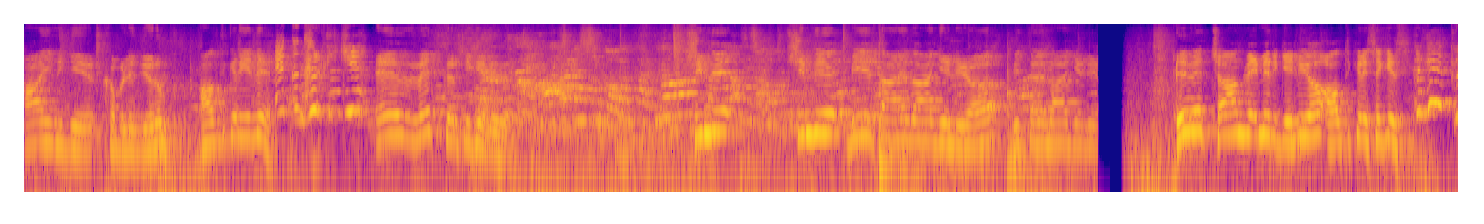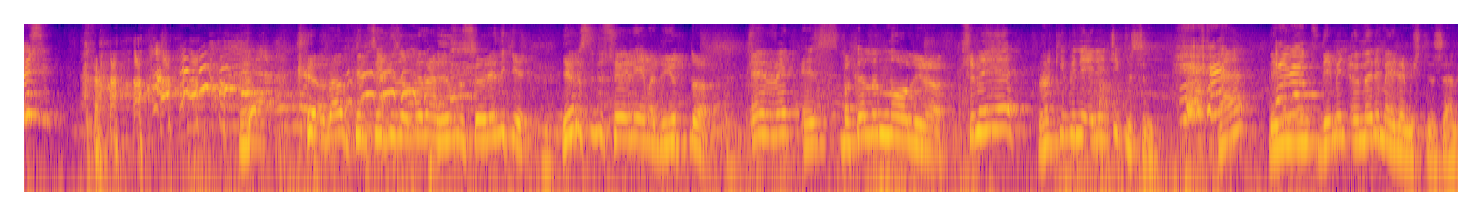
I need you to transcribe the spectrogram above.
Aynı gibi kabul ediyorum. 6 kere 7. 42. Evet 42 dedi. Şimdi şimdi bir tane daha geliyor. Bir tane daha geliyor. Evet Çağan ve Emir geliyor. 6 kere 8. 42. Adam 48 o kadar hızlı söyledi ki yarısını söyleyemedi yuttu. Evet es bakalım ne oluyor. Sümeyye rakibini eleyecek misin? He? Demin, demin Ömer'i mi elemiştin sen?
